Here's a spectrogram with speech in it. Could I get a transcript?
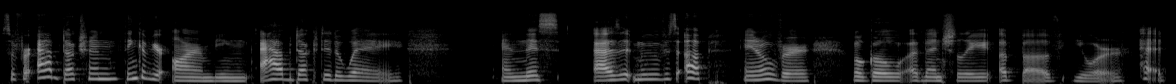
So for abduction, think of your arm being abducted away. And this, as it moves up and over, will go eventually above your head.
